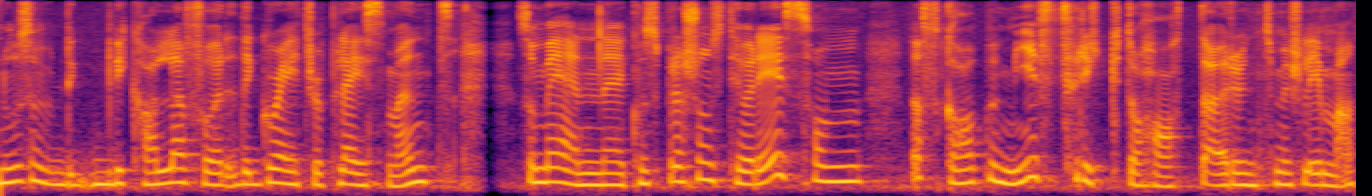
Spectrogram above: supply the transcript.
noe som de kaller for the great replacement. Som er en eh, konspirasjonsteori som da skaper mye frykt og hat rundt muslimer.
